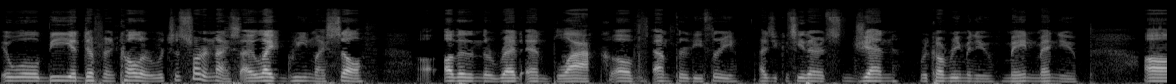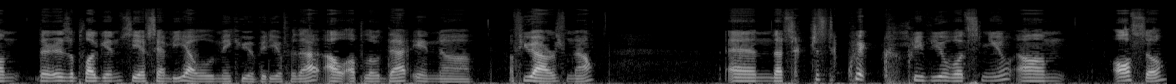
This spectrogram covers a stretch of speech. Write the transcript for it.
it will be a different color, which is sort of nice. I like green myself, other than the red and black of M33. As you can see there, it's Gen recovery menu, main menu. Um, there is a plugin, CXMB. I will make you a video for that. I'll upload that in uh, a few hours from now. And that's just a quick preview of what's new. Um, also,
